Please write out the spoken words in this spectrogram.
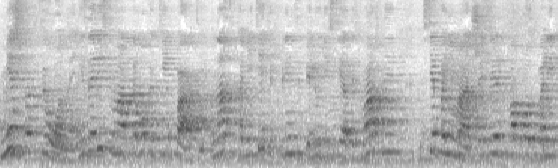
межфракционное, независимо от того, какие партии. У нас в комитете, в принципе, люди все адекватные, все понимают, что если этот вопрос болит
